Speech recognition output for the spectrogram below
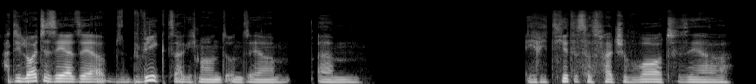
hat die Leute sehr, sehr bewegt, sage ich mal, und, und sehr, ähm, irritiert ist das falsche Wort, sehr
